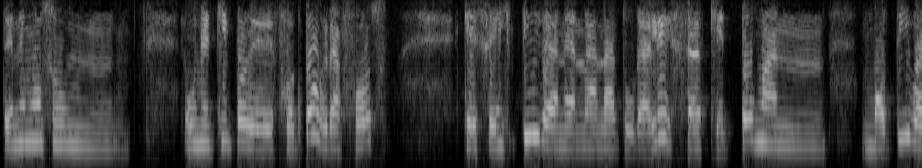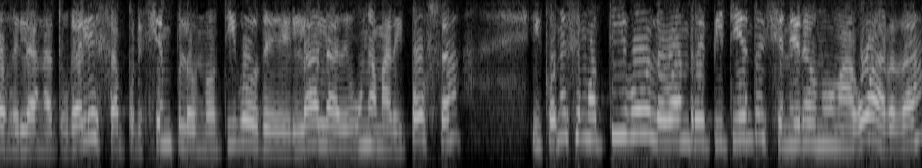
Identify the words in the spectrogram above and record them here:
Tenemos un, un equipo de fotógrafos que se inspiran en la naturaleza, que toman motivos de la naturaleza, por ejemplo, el motivo del ala de una mariposa, y con ese motivo lo van repitiendo y generan una guarda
